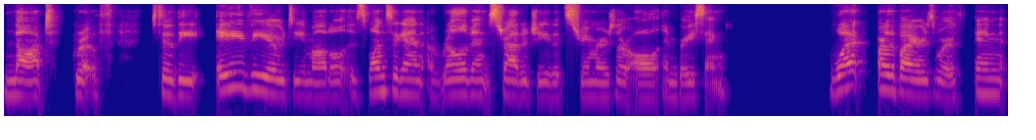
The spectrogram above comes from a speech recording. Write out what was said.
not growth. So the AVOD model is once again a relevant strategy that streamers are all embracing. What are the buyers worth in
